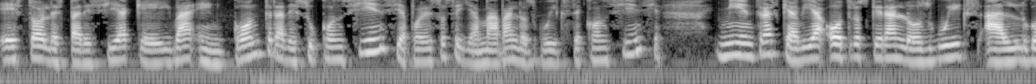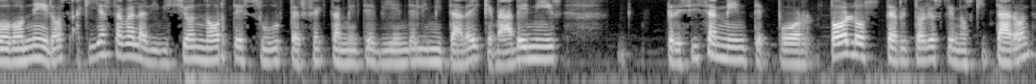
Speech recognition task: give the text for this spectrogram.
Esto les parecía que iba en contra de su conciencia, por eso se llamaban los Whigs de conciencia mientras que había otros que eran los Whigs algodoneros. Aquí ya estaba la división norte-sur perfectamente bien delimitada y que va a venir precisamente por todos los territorios que nos quitaron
